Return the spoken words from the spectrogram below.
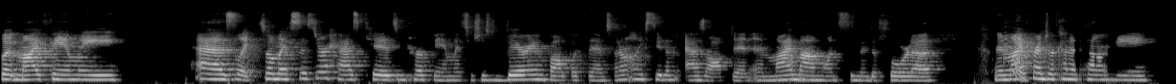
but my family has like so my sister has kids in her family so she's very involved with them so i don't really see them as often and my mm-hmm. mom wants to move to florida and my friends were kind of telling me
